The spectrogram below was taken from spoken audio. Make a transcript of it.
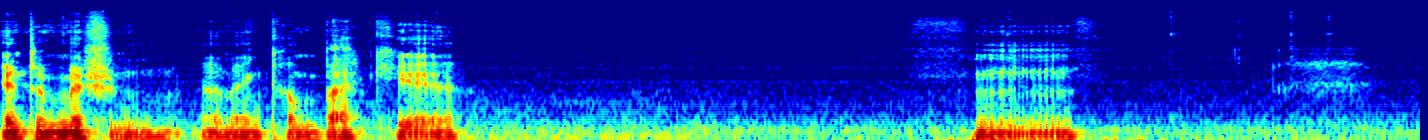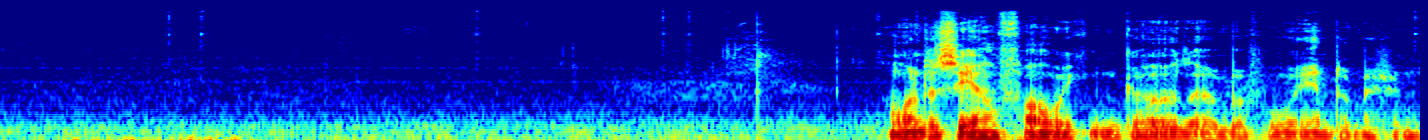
intermission, and then come back here. Hmm. I want to see how far we can go though before we intermission.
